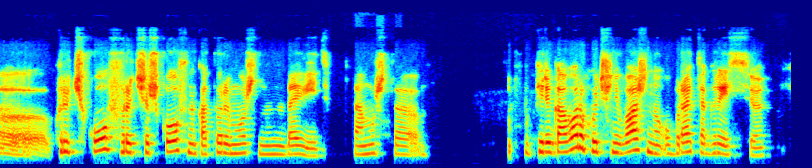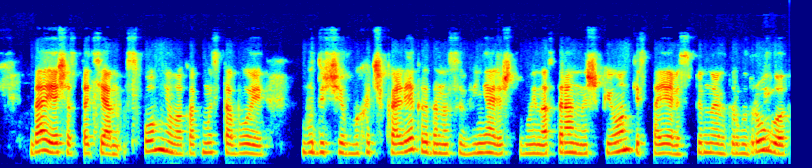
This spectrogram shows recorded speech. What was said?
э, крючков, рычажков, на которые можно надавить. Потому что в переговорах очень важно убрать агрессию. Да, я сейчас, Татьяна, вспомнила, как мы с тобой, будучи в Махачкале, когда нас обвиняли, что мы иностранные шпионки, стояли спиной друг к другу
